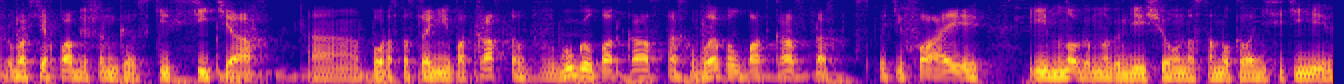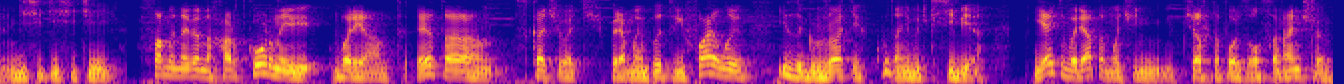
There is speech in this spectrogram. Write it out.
во всех паблишинговских сетях, Э, по распространению подкастов в Google подкастах, в Apple подкастах, в Spotify и много-много где еще у нас там около 10, 10 сетей. Самый, наверное, хардкорный вариант – это скачивать прямо mp3 эм файлы и загружать их куда-нибудь к себе. Я этим вариантом очень часто пользовался раньше,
